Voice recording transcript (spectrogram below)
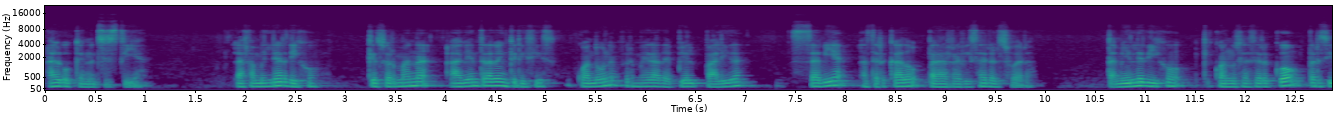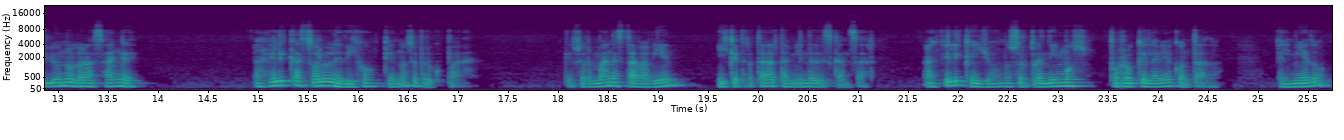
algo que no existía. La familiar dijo que su hermana había entrado en crisis cuando una enfermera de piel pálida se había acercado para revisar el suero. También le dijo que cuando se acercó percibió un olor a sangre. Angélica solo le dijo que no se preocupara, que su hermana estaba bien y que tratara también de descansar. Angélica y yo nos sorprendimos por lo que le había contado. El miedo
